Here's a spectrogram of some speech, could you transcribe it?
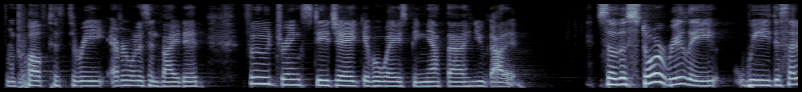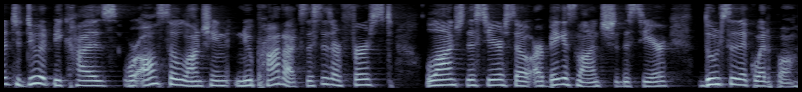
from 12 to 3. Everyone is invited. Food, drinks, DJ, giveaways, piñata, you got it. So the store really, we decided to do it because we're also launching new products. This is our first launch this year. So our biggest launch this year, Dulce de Cuerpo.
